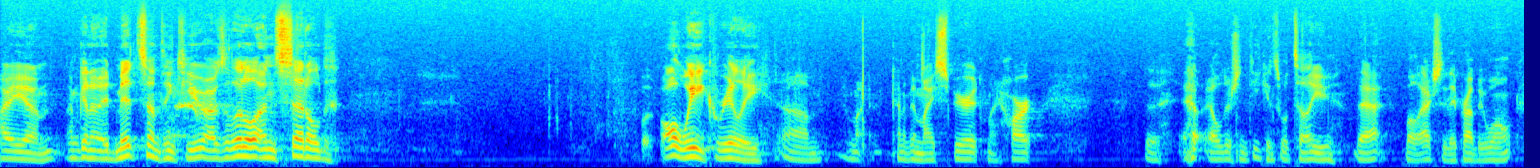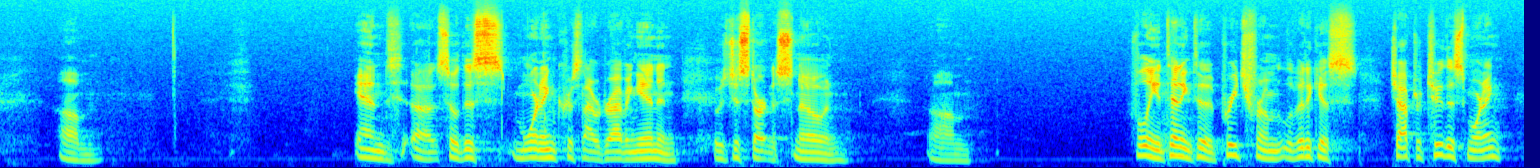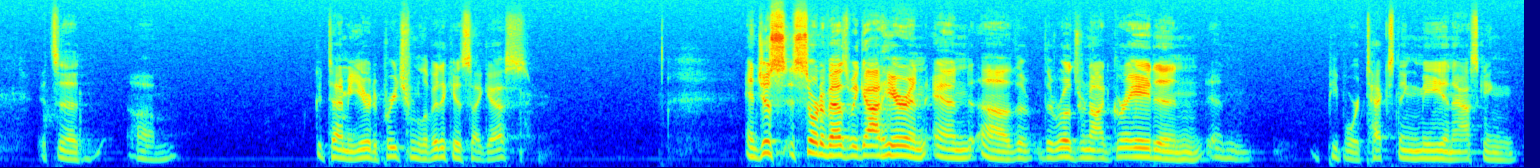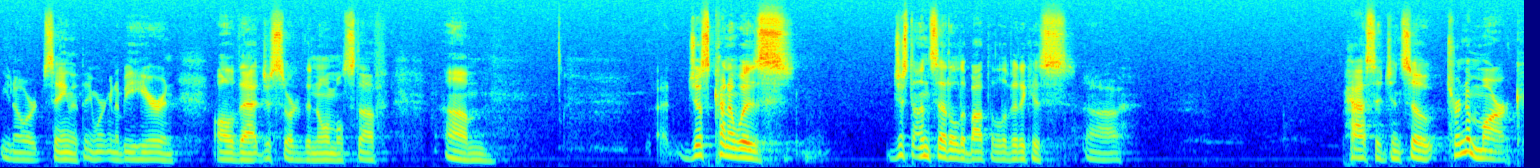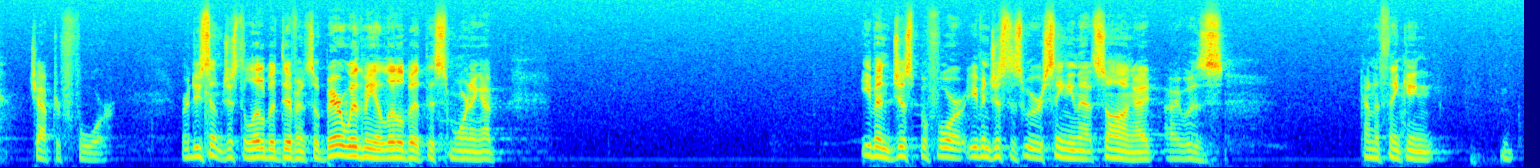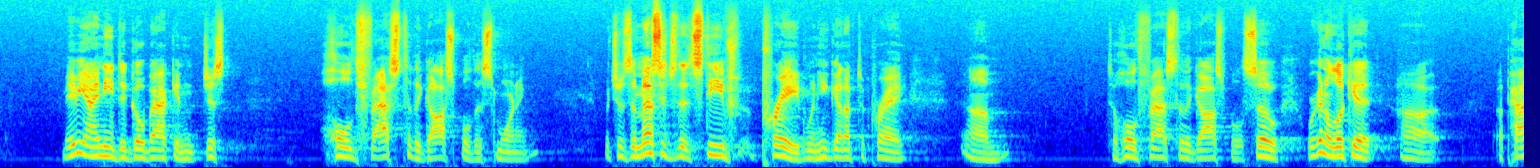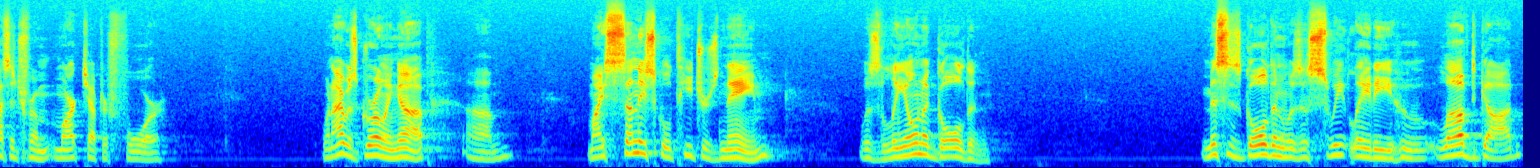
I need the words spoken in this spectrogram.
I, um, I'm going to admit something to you. I was a little unsettled all week, really, um, my, kind of in my spirit, my heart. The elders and deacons will tell you that. Well, actually, they probably won't. Um, and uh, so this morning, Chris and I were driving in, and it was just starting to snow, and um, fully intending to preach from Leviticus chapter 2 this morning. It's a um, good time of year to preach from Leviticus, I guess. And just sort of as we got here, and, and uh, the, the roads were not great, and, and people were texting me and asking, you know, or saying that they weren't going to be here, and all of that, just sort of the normal stuff. Um, just kind of was just unsettled about the Leviticus uh, passage. And so turn to Mark chapter 4. We're going to do something just a little bit different. So bear with me a little bit this morning. I, even just before, even just as we were singing that song, I, I was kind of thinking maybe I need to go back and just hold fast to the gospel this morning, which was a message that Steve prayed when he got up to pray. Um, to hold fast to the gospel. So we're going to look at uh, a passage from Mark chapter 4. When I was growing up, um, my Sunday school teacher's name was Leona Golden. Mrs. Golden was a sweet lady who loved God.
